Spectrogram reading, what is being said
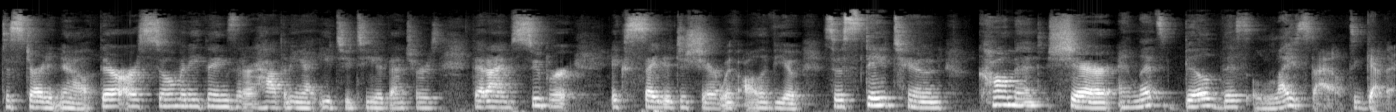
to start it now. There are so many things that are happening at E2T Adventures that I'm super excited to share with all of you. So stay tuned, comment, share, and let's build this lifestyle together.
